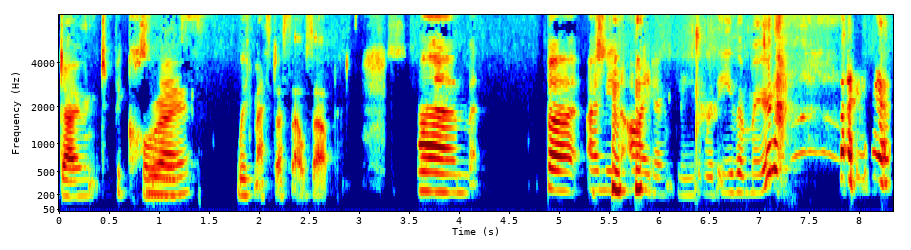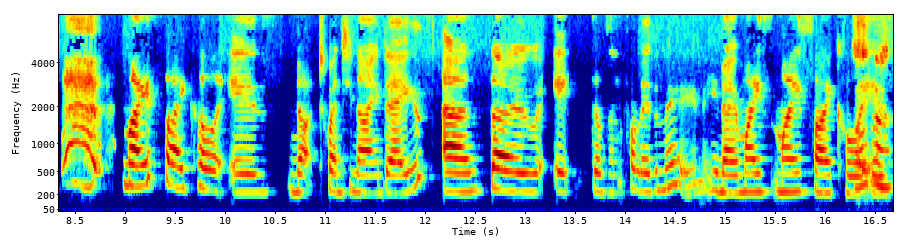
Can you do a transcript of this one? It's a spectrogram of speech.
don't because right. we've messed ourselves up. Um, but I mean, I don't bleed with either moon. My cycle is not 29 days, and so it doesn't follow the moon. You know, my my cycle okay. is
